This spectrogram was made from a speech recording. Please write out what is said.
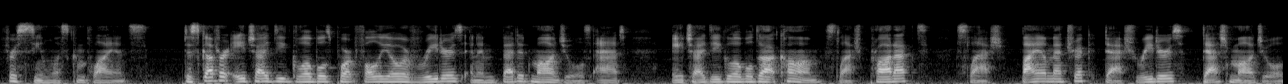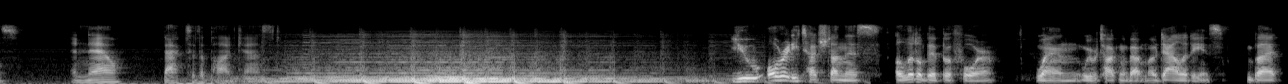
for seamless compliance. Discover HID Global's portfolio of readers and embedded modules at hidglobal.com slash product slash biometric dash readers dash modules. And now, back to the podcast. You already touched on this a little bit before when we were talking about modalities, but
